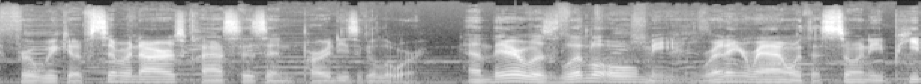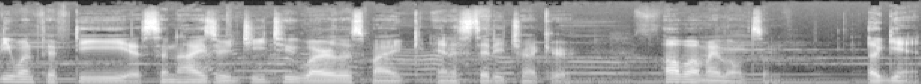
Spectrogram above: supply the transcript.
for a week of seminars, classes, and parties galore. And there was little old me running around with a Sony PD150, a Sennheiser G2 wireless mic, and a steady tracker, all by my lonesome. Again.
